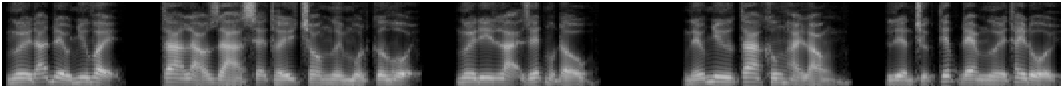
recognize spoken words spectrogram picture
Ngươi đã đều như vậy, ta lão già sẽ thấy cho ngươi một cơ hội, ngươi đi lại giết một đầu. Nếu như ta không hài lòng, liền trực tiếp đem ngươi thay đổi.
